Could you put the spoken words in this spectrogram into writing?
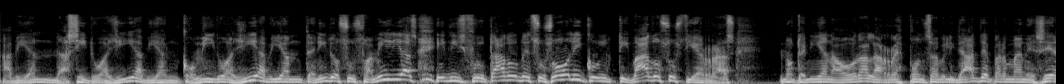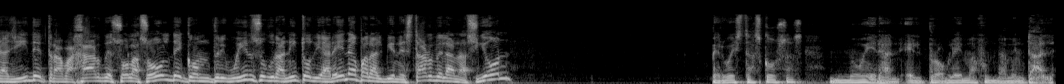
Habían nacido allí, habían comido allí, habían tenido sus familias y disfrutado de su sol y cultivado sus tierras. ¿No tenían ahora la responsabilidad de permanecer allí, de trabajar de sol a sol, de contribuir su granito de arena para el bienestar de la nación? Pero estas cosas no eran el problema fundamental.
